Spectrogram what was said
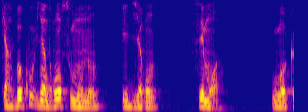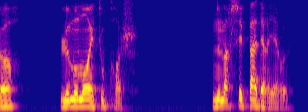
car beaucoup viendront sous mon nom et diront C'est moi, ou encore Le moment est tout proche. Ne marchez pas derrière eux.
